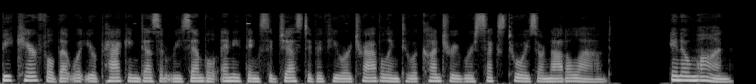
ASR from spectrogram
Be careful that what you're packing doesn't resemble anything suggestive if you are traveling to a country where sex toys are not allowed. In Oman,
